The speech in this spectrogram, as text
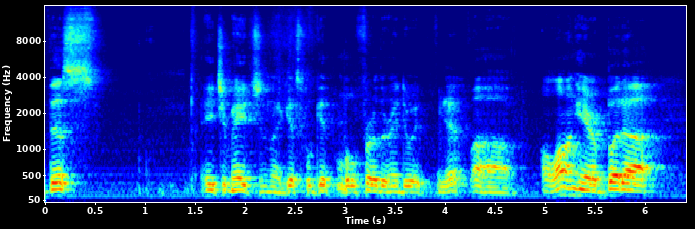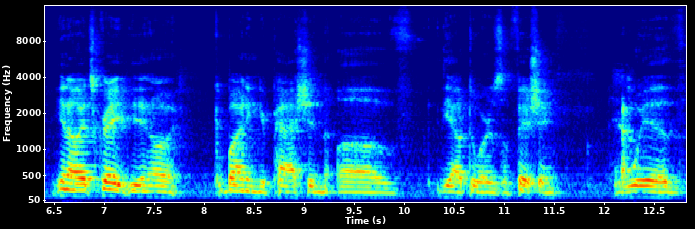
this HMH, and I guess we'll get a little further into it yeah. uh, along here. But uh, you know, it's great. You know, combining your passion of the outdoors of fishing Yeah. with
